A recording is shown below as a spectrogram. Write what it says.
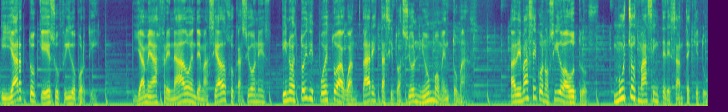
y harto que he sufrido por ti. Ya me has frenado en demasiadas ocasiones y no estoy dispuesto a aguantar esta situación ni un momento más. Además he conocido a otros, muchos más interesantes que tú.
